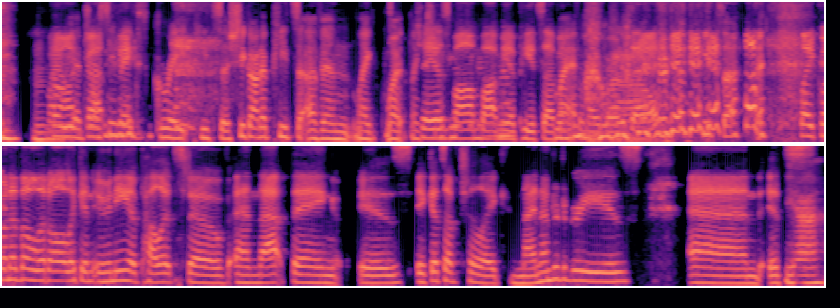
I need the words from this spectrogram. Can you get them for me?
Mhm. My oh yeah, got Jessie makes great pizza. She got a pizza oven like what? Like two Jaya's mom ago bought me a pizza oven My for my mom got me a birthday. pizza. like one of the little like an Ooni a pellet stove and that thing is it gets up to like 900 degrees and it's Yeah.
